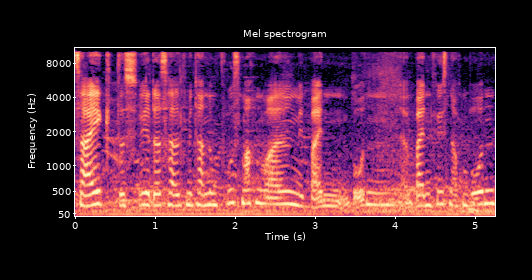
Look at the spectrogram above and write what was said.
zeigt, dass wir das halt mit Hand und Fuß machen wollen, mit beiden, Boden, äh, beiden Füßen auf dem Boden.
